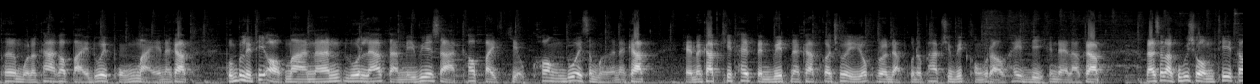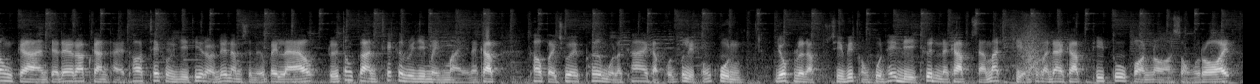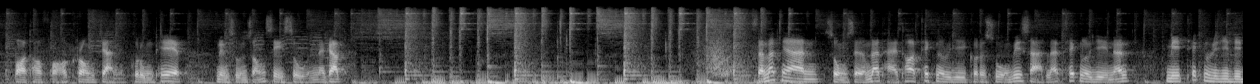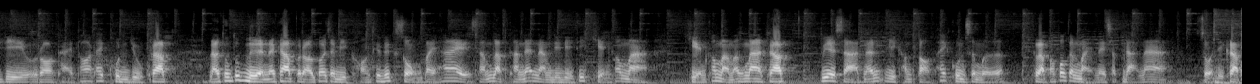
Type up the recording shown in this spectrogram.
เพิ่มมูลค่าเข้าไปด้วยผงไหมนะครับผลผลิตที่ออกมานั้นล้วนแล้วแต่มีวิทยาศาสตร์เข้าไปเกี่ยวข้องด้วยเสมอนะครับเห็นไหมครับคิดให้เป็นวิทย์นะครับก็ช่วยยกระดับคุณภาพชีวิตของเราให้ดีขึ้นได้แล้วครับและสำหรับคุณผู้ชมที่ต้องการจะได้รับการถ่ายทอดเทคโนโลยีที่เราได้นำเสนอไปแล้ว หรือต้องการเทคโนโลยีใหม่ๆนะครับ เข้าไปช่วยเพิ่มมูลค่าให้กับผลผลิตของคุณ ยกระดับชีวิตของคุณให้ดีขึ้นนะครับ สามารถเขียนเข้ามาได้ครับ ที่ตู้ปอนอ200 ปทฟคลองจันทร์กรุงเทพ 10240 นะครับสำนักงานส่งเสริมและถ่ายทอดเทคโนโลยีกระทรวงวิทยาศาสตร์และเทคโนโลยีนั้น มีเทคโนโลยีดีๆ รอถ่ายทอดให้คุณอยู่ครับ แล้วทุกๆเดือนนะครับเราก็จะมีของที่ลึกส่งไปให้สำหรับคำแนะนำดีๆ ที่เขียนเข้ามา เขียนเข้ามามากๆครับ วิทยาศาสตร์นั้นมีคำตอบให้คุณเสมอ กลับมาพบกันใหม่ในสัปดาห์หน้า สวัสดีครับ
